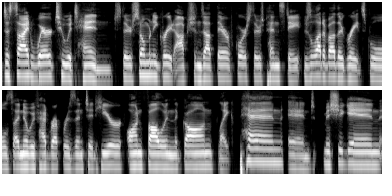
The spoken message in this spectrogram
decide where to attend? There's so many great options out there. Of course, there's Penn State. There's a lot of other great schools. I know we've had represented here on Following the Gong, like Penn and Michigan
